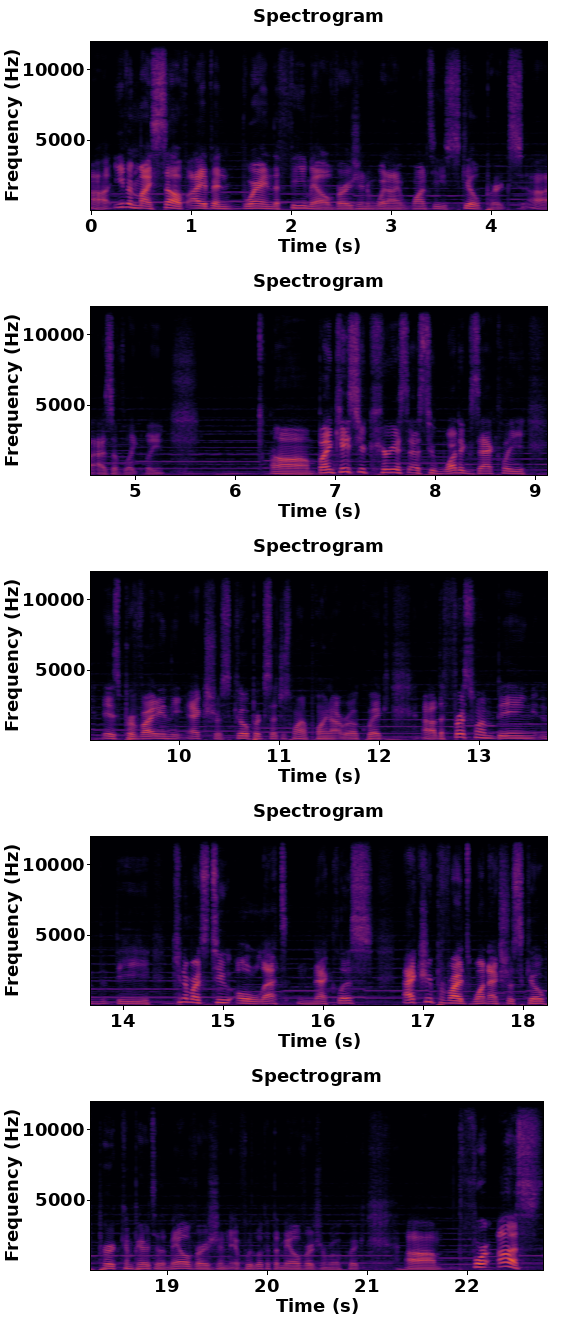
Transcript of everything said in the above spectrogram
uh, even myself i've been wearing the female version when i want to use skill perks uh, as of lately um, but in case you're curious as to what exactly is providing the extra skill perks, I just want to point out real quick. Uh, the first one being the Kingdom Hearts 2 Olette necklace. Actually provides one extra skill perk compared to the male version. If we look at the male version real quick, um, for us,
